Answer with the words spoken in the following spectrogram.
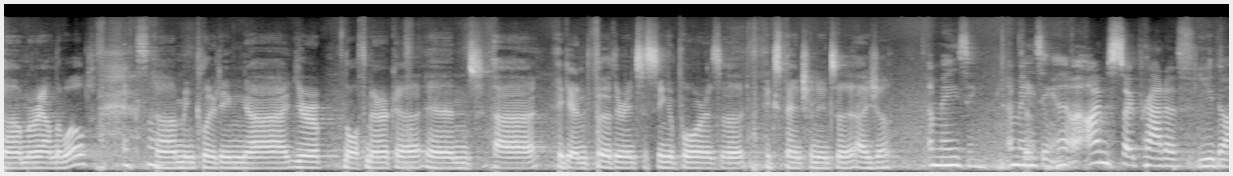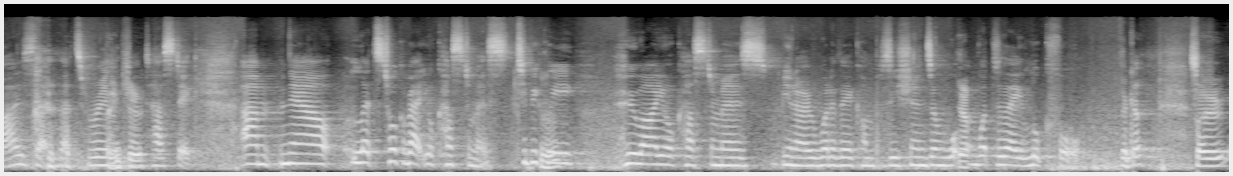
um, around the world, um, including uh, Europe, North America, and uh, again further into Singapore as an expansion into Asia. Amazing, amazing. Uh, I'm so proud of you guys. That, that's really fantastic. Um, now, let's talk about your customers. Typically, Mm-hmm. who are your customers? You know, what are their compositions and what, Yep. what do they look for? Okay, so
